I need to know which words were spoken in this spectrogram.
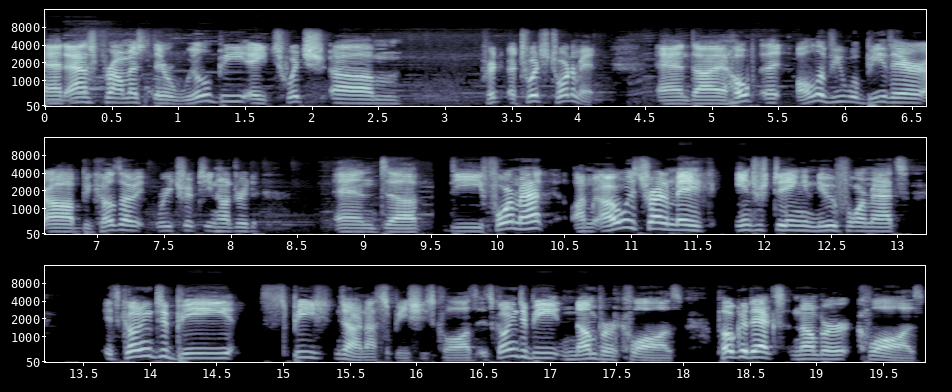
and as promised, there will be a Twitch um, a Twitch tournament. And I hope that all of you will be there uh, because I reached 1,500. And uh, the format, I'm, I always try to make interesting new formats. It's going to be species, no, not species clause. It's going to be number clause, Pokedex number clause.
